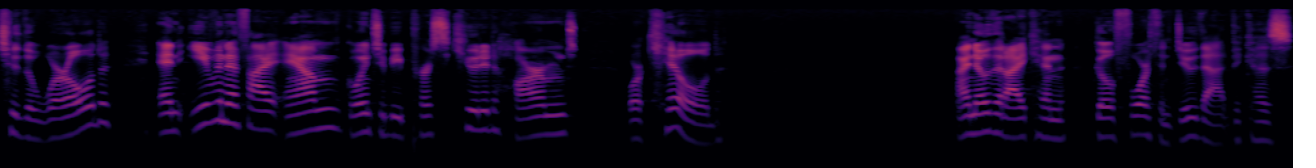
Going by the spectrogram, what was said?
to the world, and even if I am going to be persecuted, harmed, or killed, I know that I can go forth and do that because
